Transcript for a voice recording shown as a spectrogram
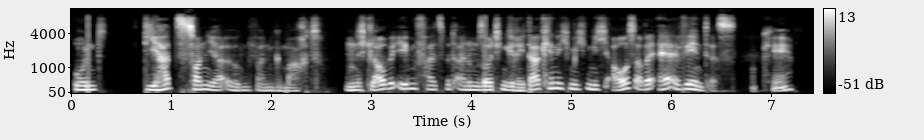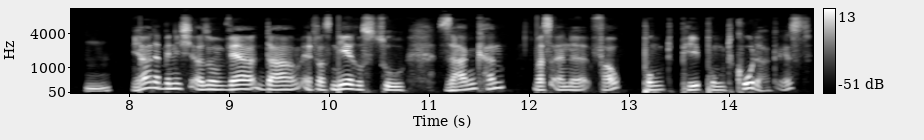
und die hat Sonja irgendwann gemacht. Und ich glaube ebenfalls mit einem solchen Gerät. Da kenne ich mich nicht aus, aber er erwähnt es. Okay. Hm. Ja, da bin ich, also wer da etwas Näheres zu sagen kann, was eine V.P. Kodak ist,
